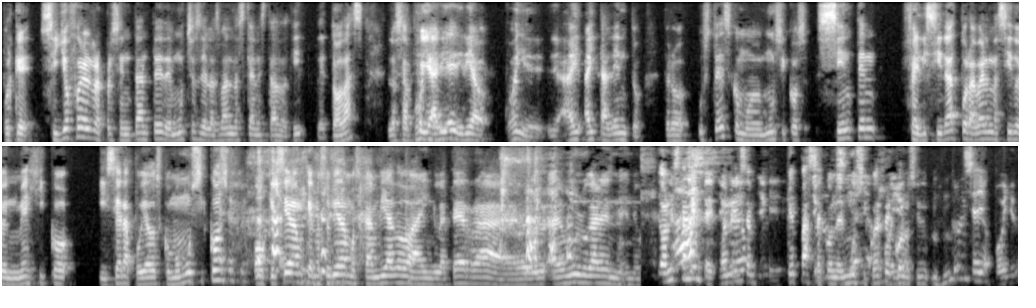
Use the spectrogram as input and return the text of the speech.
Porque si yo fuera el representante de muchas de las bandas que han estado aquí, de todas, los apoyaría y diría, oye, hay, hay talento, pero ustedes como músicos sienten felicidad por haber nacido en México y ser apoyados como músicos o quisieran que nos hubiéramos cambiado a Inglaterra, a algún lugar en, honestamente, ¿qué pasa con el músico? ¿Es reconocido? Creo que sí hay apoyo,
